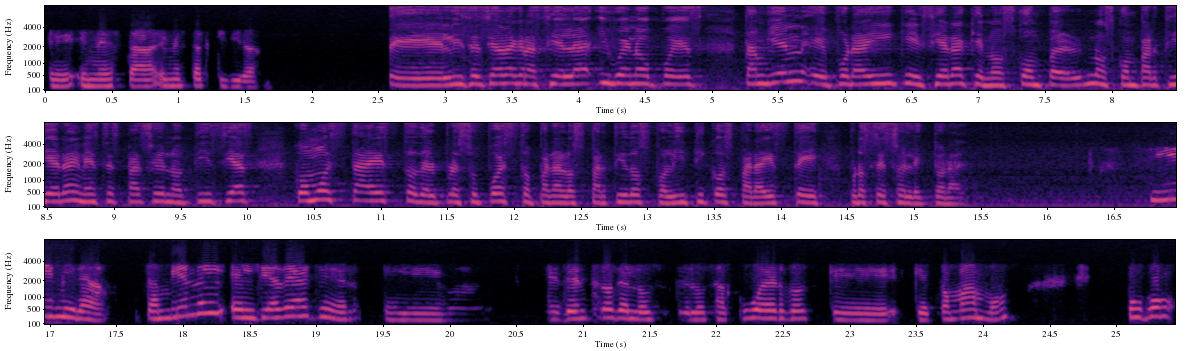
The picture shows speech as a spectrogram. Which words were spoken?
eh, en esta en esta actividad. Eh, licenciada Graciela, y bueno, pues también eh, por ahí quisiera que nos, compa- nos compartiera en este espacio de noticias cómo está esto del presupuesto para los partidos políticos para este proceso electoral. Sí, mira, también el, el día de ayer, eh, eh, dentro de los de los acuerdos que, que tomamos, hubo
